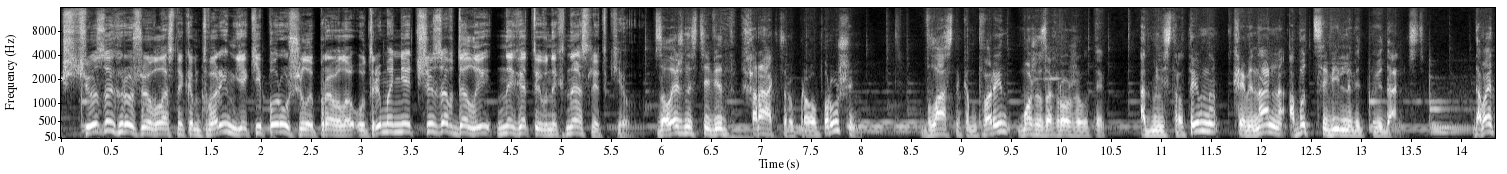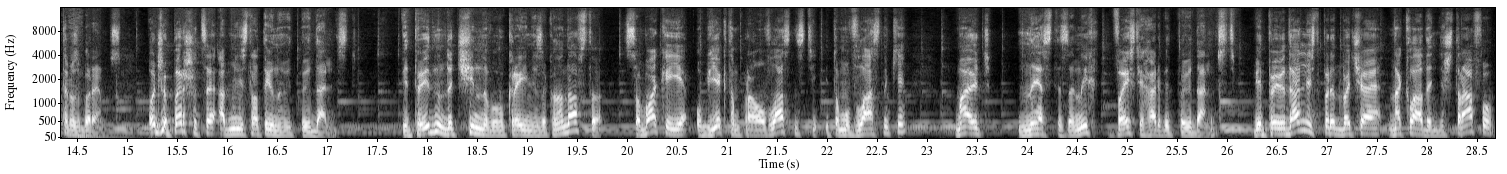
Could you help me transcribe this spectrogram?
Що загрожує власникам тварин, які порушили правила утримання чи завдали негативних наслідків? В залежності від характеру правопорушень, власникам тварин може загрожувати адміністративна, кримінальна або цивільна відповідальність. Давайте розберемося. Отже, перше це адміністративна відповідальність. Відповідно до чинного в Україні законодавства, собаки є об'єктом права власності, і тому власники мають нести за них весь тягар відповідальності. Відповідальність передбачає накладення штрафу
